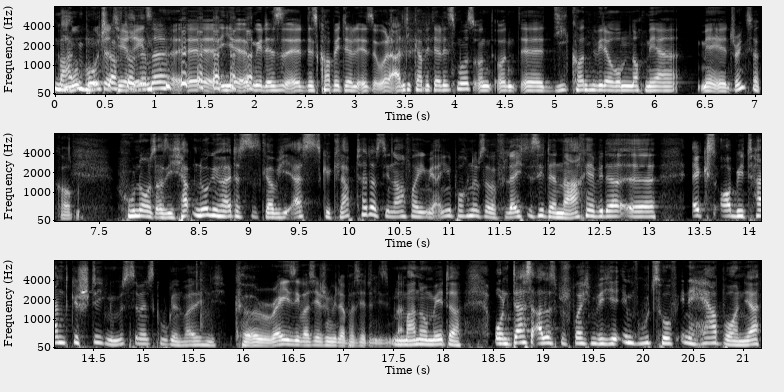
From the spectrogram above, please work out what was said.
Mutter. Theresa äh, hier irgendwie des, äh, des Kapitalismus oder Antikapitalismus und, und äh, die konnten wiederum noch mehr, mehr ihre Drinks verkaufen. Who knows? Also ich habe nur gehört, dass es, glaube ich, erst geklappt hat, dass die Nachfrage irgendwie eingebrochen ist, aber vielleicht ist sie dann nachher wieder äh, exorbitant gestiegen. Müsste man jetzt googeln, weiß ich nicht. Crazy, was hier schon wieder passiert in diesem Land. Manometer. Und das alles besprechen wir hier im Gutshof in Herborn, ja.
